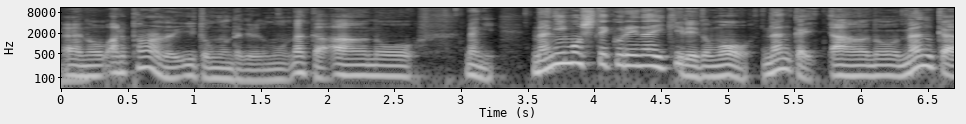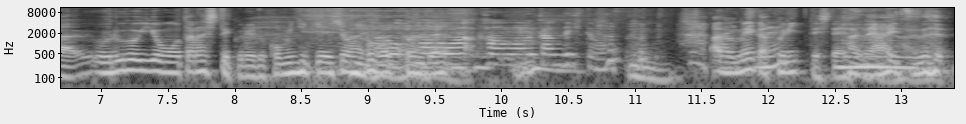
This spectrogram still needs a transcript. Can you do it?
あのあれパナでいいと思うんだけれどもなんかあの何？何もしてくれないけれどもなんかあのなんか潤いをもたらしてくれるコミュニケーションロボットみたいな。顔は浮かんできてます、あの目がクリッてしたやつね、あいつ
